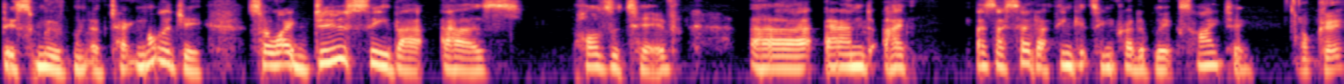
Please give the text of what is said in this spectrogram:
this movement of technology. So I do see that as positive, uh, and I, as I said, I think it's incredibly exciting. Okay.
